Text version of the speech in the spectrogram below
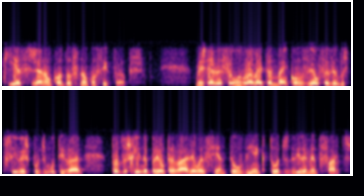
que esses já não contam senão consigo próprios. O Ministério da Saúde lá vai também, com zelo, fazendo os possíveis por desmotivar todos os que ainda para ele trabalham, ansiando pelo dia em que todos, devidamente fartos,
